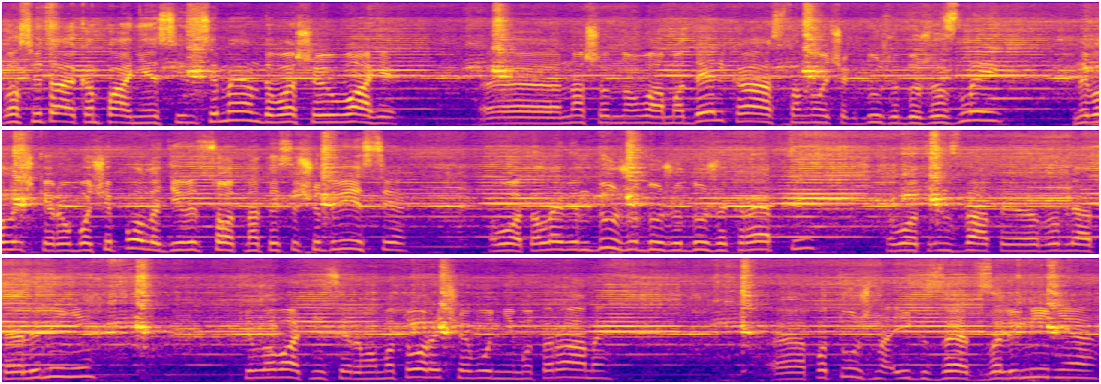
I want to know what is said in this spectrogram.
Вас вітає компанія Сінцемен. До вашої уваги е, наша нова моделька. Станочок дуже-дуже злий. Невеличке робоче поле 900 на 1200. От, але він дуже-дуже-дуже крепкий. От, він здатний обробляти алюміній. Кіловатні сервомотори, чавунні моторами. Е, потужна XZ з алюмінія.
